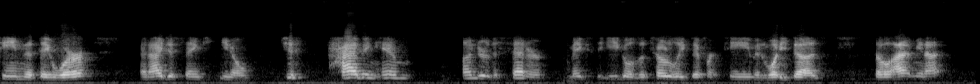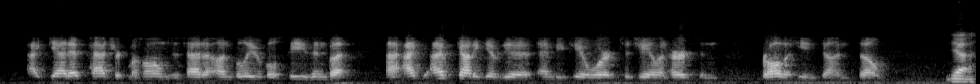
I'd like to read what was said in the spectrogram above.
team that they were. And I just think, you know, just having him under the center makes the Eagles a totally different team and what he does. So, I mean, I, I get it. Patrick Mahomes has had an unbelievable season, but I, I, I've got to give the MVP award to Jalen Hurts and for all that he's done. So, yeah.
